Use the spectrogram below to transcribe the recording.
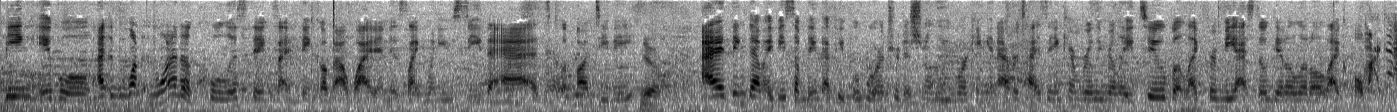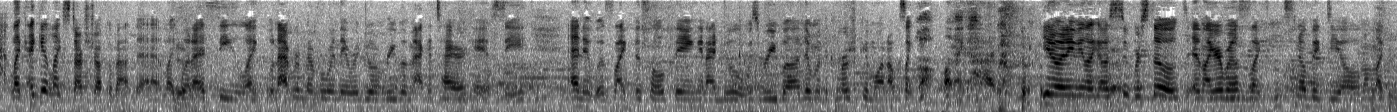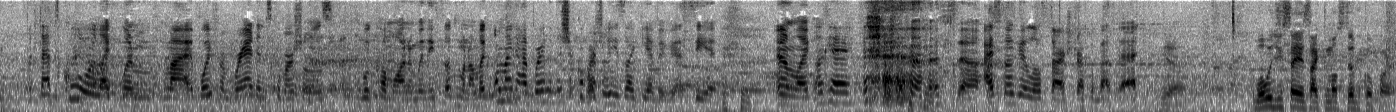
being able. I, one one of the coolest things I think about Wieden is like when you see the ads on TV. Yeah I think that might be something that people who are traditionally working in advertising can really relate to. But like for me, I still get a little like, oh my god, like I get like starstruck about that. Like yeah. when I see like when I remember when they were doing Reba McEntire KFC, and it was like this whole thing, and I knew it was Reba. And then when the commercial came on, I was like, oh my god, you know what I mean? Like I was super stoked, and like everybody else was like, it's no big deal, and I'm like, that's cool. Or like when my boyfriend Brandon's commercials would come on, and when they still come on, I'm like, oh my god, Brandon, this your commercial? He's like, yeah, baby, I see it, and I'm like, okay. so I still get a little starstruck about that. Yeah. What would you say is like the most difficult part?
